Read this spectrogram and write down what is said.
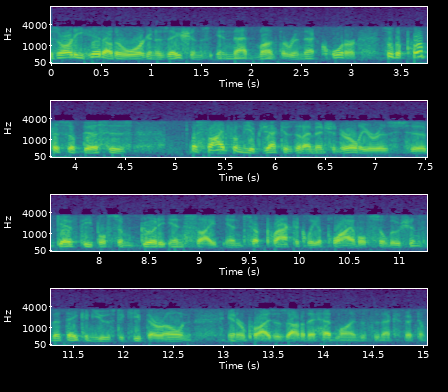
has already hit other organizations in that month or in that quarter. So the purpose of this is aside from the objectives that I mentioned earlier, is to give people some good insight into practically applicable solutions that they can use to keep their own enterprises out of the headlines as the next victim.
